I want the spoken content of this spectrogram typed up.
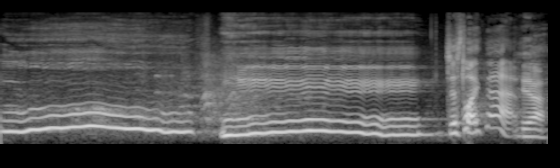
ooh, mm, Just like that. yeah.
